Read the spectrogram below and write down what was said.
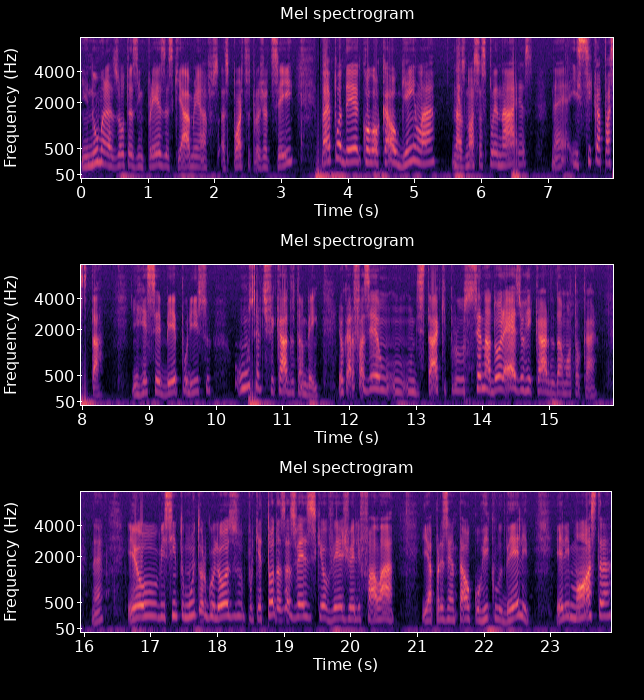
inúmeras outras empresas que abrem as, as portas para a JCI, vai poder colocar alguém lá nas nossas plenárias né, e se capacitar e receber por isso um certificado também. Eu quero fazer um, um, destaque para o senador Ézio Ricardo da Motocar. Né? Eu me sinto muito orgulhoso porque todas as vezes que eu vejo ele falar e apresentar o currículo dele, ele mostra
